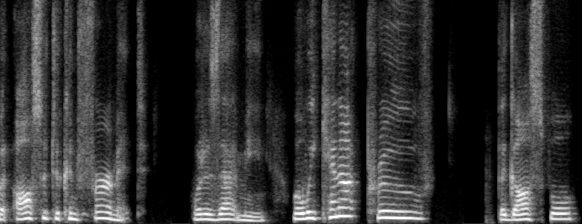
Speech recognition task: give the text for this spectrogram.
but also to confirm it. What does that mean? Well, we cannot prove the gospel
